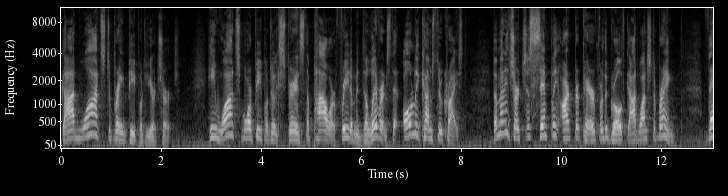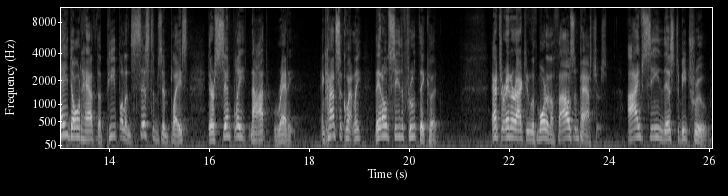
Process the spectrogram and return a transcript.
God wants to bring people to your church. He wants more people to experience the power, freedom, and deliverance that only comes through Christ. But many churches simply aren't prepared for the growth God wants to bring. They don't have the people and systems in place. They're simply not ready. And consequently, they don't see the fruit they could. After interacting with more than a thousand pastors, I've seen this to be true.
